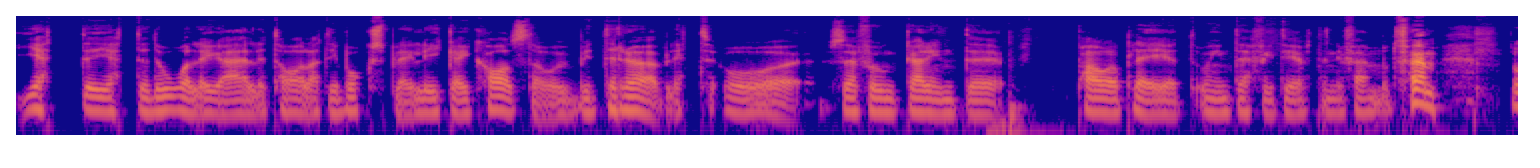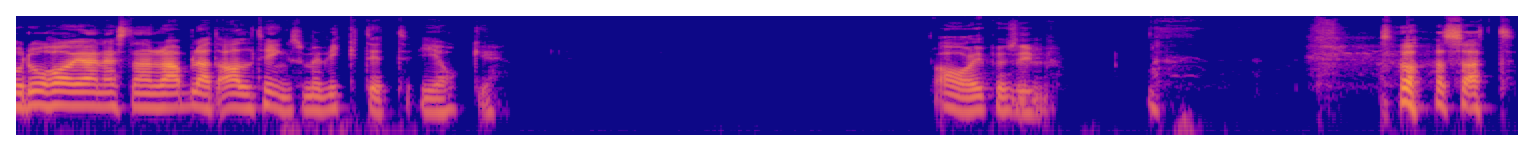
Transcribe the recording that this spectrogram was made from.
jätte, jättedåliga ärligt talat i boxplay. Lika i Karlstad och bedrövligt. Och så funkar inte powerplayet och inte effektiviteten i fem mot fem. Och då har jag nästan rabblat allting som är viktigt i hockey. Ja, i princip. Mm. Så, så att,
